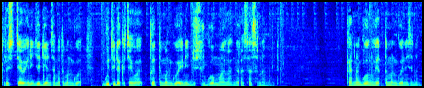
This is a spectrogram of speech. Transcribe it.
terus cewek ini jadian sama teman gue gue tidak kecewa ke teman gue ini justru gue malah ngerasa senang gitu. Karena gue ngeliat teman gue ini senang.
